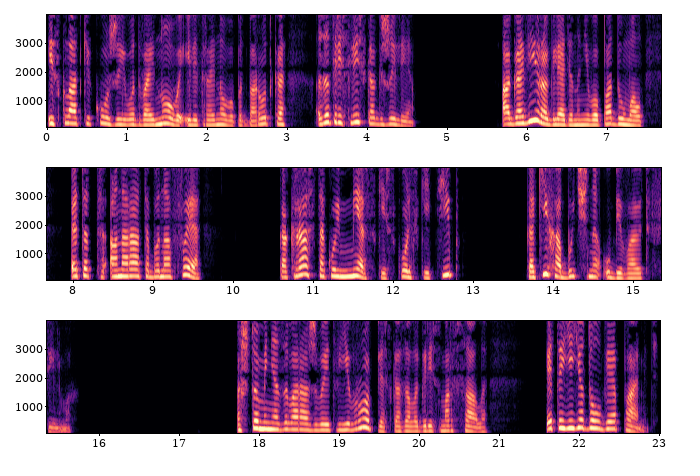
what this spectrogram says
и складки кожи его двойного или тройного подбородка затряслись, как желе. А Гавира, глядя на него, подумал, этот Анарата Бонафе как раз такой мерзкий, скользкий тип, каких обычно убивают в фильмах. «Что меня завораживает в Европе, — сказала Грис Марсала, — это ее долгая память.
